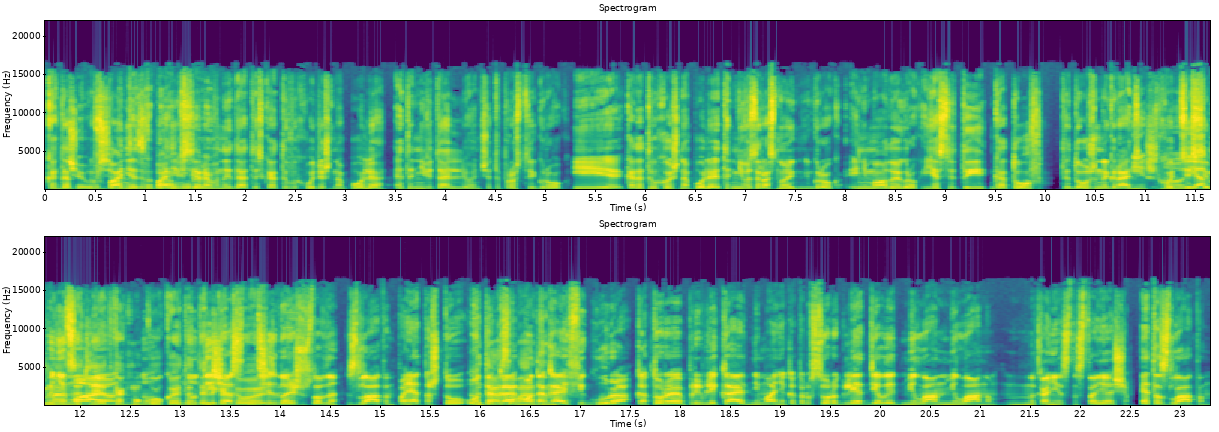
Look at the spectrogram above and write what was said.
Когда Ничего в бане, в бане все равны, да, то есть когда ты выходишь на поле, это не Виталий Леонидович, это просто игрок. И когда ты выходишь на поле, это не возрастной игрок и не молодой игрок. Если ты готов, ты должен играть. Миш, Хоть ну, тебе я 17 понимаю, лет, как ну, Мукока ну, этот, ты или сейчас, как его... сейчас говоришь, условно, Златан. Понятно, что он, Да, такая, он Златан. такая фигура, которая привлекает внимание, которая в 40 лет делает Милан Миланом, наконец, настоящим. Это Златан.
